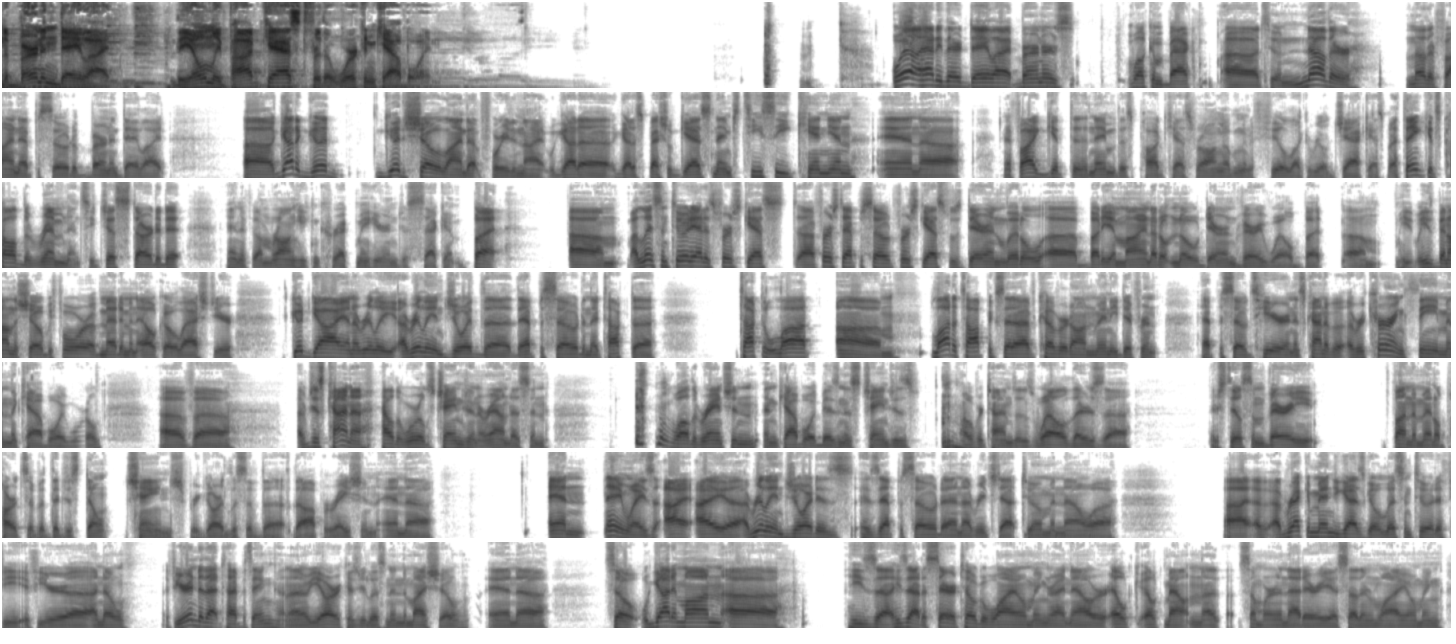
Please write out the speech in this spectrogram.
To Burning Daylight, the only podcast for the working cowboy. Well, howdy there, daylight burners. Welcome back uh, to another another fine episode of Burning Daylight. Uh, got a good good show lined up for you tonight. We got a got a special guest named TC Kenyon, and uh, if I get the name of this podcast wrong, I'm going to feel like a real jackass. But I think it's called The Remnants. He just started it, and if I'm wrong, he can correct me here in just a second. But um, I listened to it. He had his first guest, uh, first episode. First guest was Daron Little, uh, buddy of mine. I don't know Daron very well, but um, he, he's been on the show before. I've met him in Elko last year. Good guy, and I really, I really enjoyed the the episode. And they talked a talked a lot, um, lot of topics that I've covered on many different episodes here, and it's kind of a, a recurring theme in the cowboy world of uh, of just kind of how the world's changing around us and while the ranching and cowboy business changes over times as well, there's uh there's still some very fundamental parts of it that just don't change regardless of the the operation. And uh and anyways, I I uh, I really enjoyed his his episode and I reached out to him and now uh I, I recommend you guys go listen to it if you if you're uh, I know if you're into that type of thing and I know you are because you're listening to my show and uh so we got him on. Uh, he's uh, he's out of Saratoga, Wyoming right now, or Elk Elk Mountain, uh, somewhere in that area, southern Wyoming.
